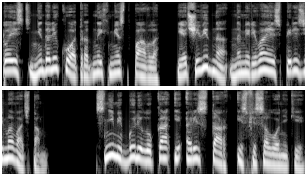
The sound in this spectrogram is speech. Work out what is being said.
то есть недалеко от родных мест Павла, и, очевидно, намереваясь перезимовать там. С ними были Лука и Аристарх из Фессалоники.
